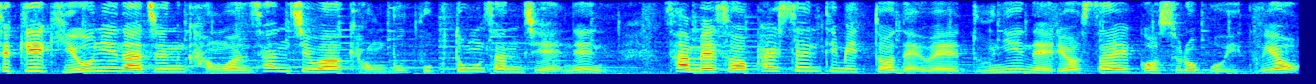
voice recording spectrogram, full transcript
특히 기온이 낮은 강원 산지와 경북 북동 산지에는 3에서 8cm 내외 눈이 내려 쌓일 것으로 보이고요.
